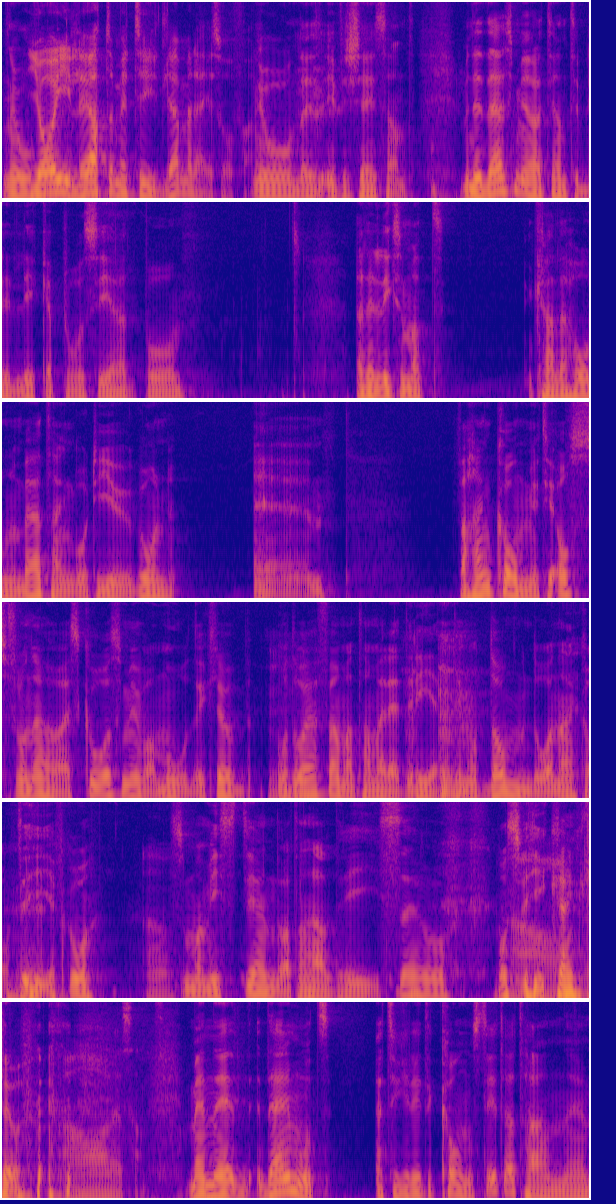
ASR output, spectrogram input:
Jo. Jag gillar ju att de är tydliga med det i så fall. Jo, det är i och för sig sant. Men det är det som gör att jag inte blir lika provocerad på, eller liksom att Kalle Holmberg, att han går till Djurgården. Eh, för han kom ju till oss från ÖSK som ju var moderklubb. Mm. Och då har jag för mig att han var rätt retig mot dem då när han kom till IFK. Ja. Så man visste ju ändå att han hade det i sig och, och svika Ja. en klubb. Ja, det är sant. Men eh, däremot, jag tycker det är lite konstigt att han eh,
